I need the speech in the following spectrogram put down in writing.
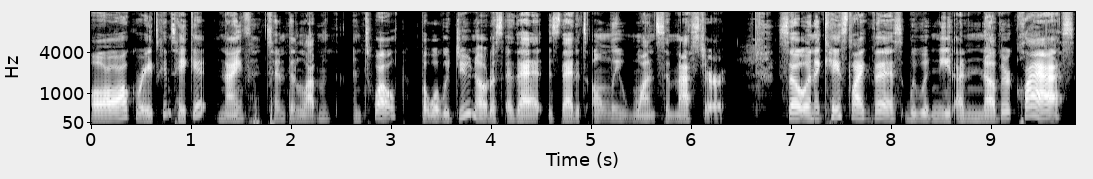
all grades can take it, 9th, 10th, 11th, and 12th. But what we do notice is that, is that it's only one semester. So in a case like this, we would need another class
